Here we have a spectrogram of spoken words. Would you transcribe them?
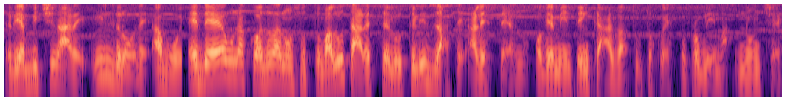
riavvicinare il drone a voi ed è una cosa da non sottovalutare se lo utilizzate all'esterno. Ovviamente in casa tutto questo problema non c'è.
